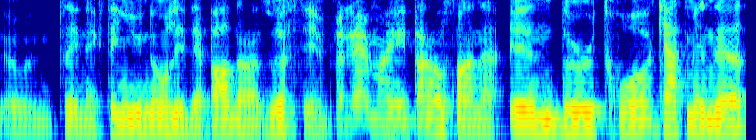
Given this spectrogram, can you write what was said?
euh, tu sais, next thing you know, les départs dans Zwift, c'est vraiment intense pendant une, deux, trois, quatre minutes.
